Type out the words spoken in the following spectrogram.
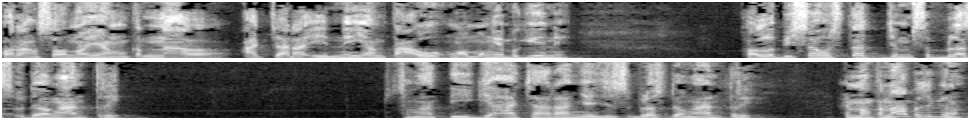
Orang sono yang kenal acara ini, yang tahu ngomongnya begini. Kalau bisa Ustadz jam 11 udah ngantri. Setengah tiga acaranya jam 11 udah ngantri. Emang kenapa sih bilang?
